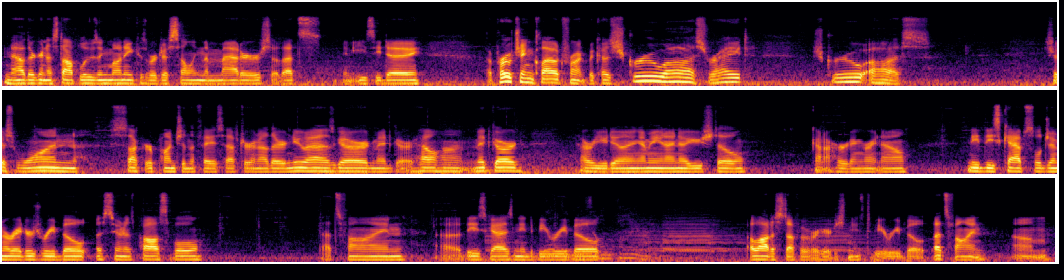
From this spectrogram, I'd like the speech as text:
Now they're going to stop losing money because we're just selling them matter, so that's an easy day. Approaching Cloudfront because screw us, right? Screw us. Just one sucker punch in the face after another. New Asgard, Midgard, Helheim, Midgard. How are you doing? I mean, I know you're still kind of hurting right now. Need these capsule generators rebuilt as soon as possible. That's fine. Uh, these guys need to be rebuilt. A lot of stuff over here just needs to be rebuilt. That's fine. Um,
